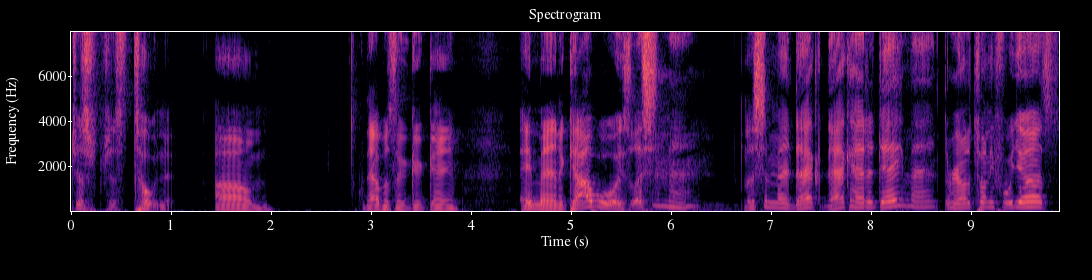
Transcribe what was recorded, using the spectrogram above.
just just toting it. Um, that was a good game. Hey man, the Cowboys. Listen man, listen man. Dak Dak had a day man. Three hundred twenty four yards,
